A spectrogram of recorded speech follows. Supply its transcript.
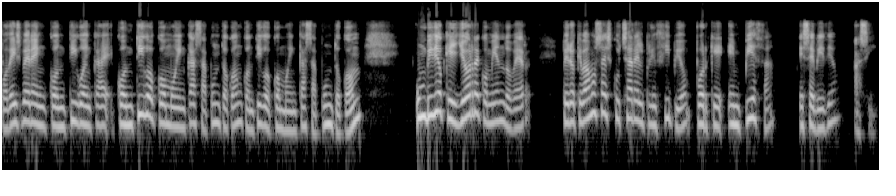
podéis ver en contigo, en, como en casa.com, contigo como en casa.com. Un vídeo que yo recomiendo ver pero que vamos a escuchar el principio porque empieza ese vídeo así.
